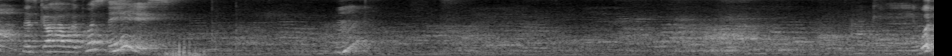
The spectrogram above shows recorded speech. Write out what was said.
Let's go have a look. What's this? Hmm? Okay. What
